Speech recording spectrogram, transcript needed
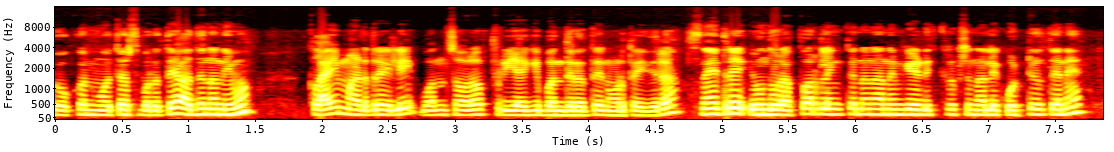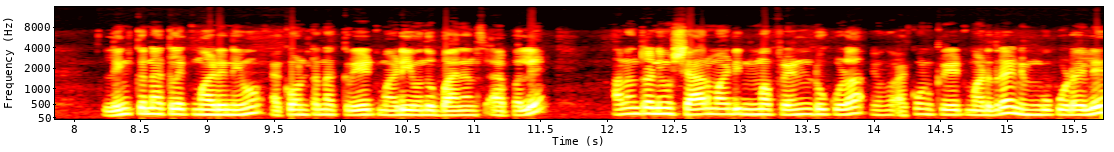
ಟೋಕನ್ ವೋಚರ್ಸ್ ಬರುತ್ತೆ. ಅದನ್ನು ನೀವು ಕ್ಲೈಮ್ ಮಾಡಿದ್ರೆ ಇಲ್ಲಿ ಒಂದು ಸಾವಿರ ಫ್ರೀಯಾಗಿ ಬಂದಿರುತ್ತೆ ನೋಡ್ತಾ ಇದ್ದೀರಾ. ಸ್ನೇಹಿತರೆ, ಈ ಒಂದು ರೆಫರ್ ಲಿಂಕನ್ನು ನಾನು ನಿಮಗೆ ಡಿಸ್ಕ್ರಿಪ್ಷನಲ್ಲಿ ಕೊಟ್ಟಿರ್ತೇನೆ. ಲಿಂಕನ್ನು ಕ್ಲಿಕ್ ಮಾಡಿ ನೀವು ಅಕೌಂಟನ್ನು ಕ್ರಿಯೇಟ್ ಮಾಡಿ ಒಂದು ಬೈನಾನ್ಸ್ ಆ್ಯಪಲ್ಲಿ ಆನಂತರ ನೀವು ಶೇರ್ ಮಾಡಿ ನಿಮ್ಮ ಫ್ರೆಂಡು ಕೂಡ ಅಕೌಂಟ್ ಕ್ರಿಯೇಟ್ ಮಾಡಿದ್ರೆ ನಿಮಗೂ ಕೂಡ ಇಲ್ಲಿ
